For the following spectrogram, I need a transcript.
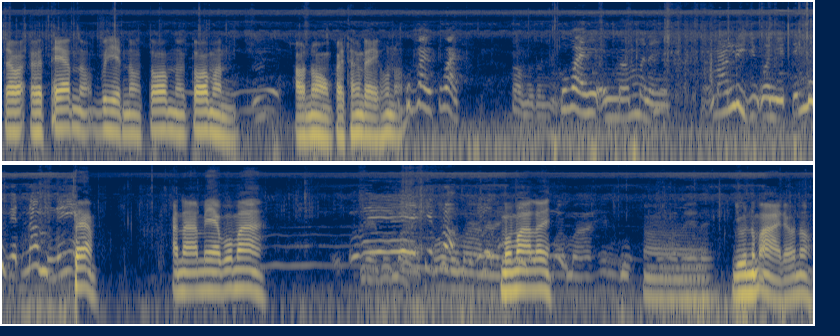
แต่ว่าเออแต้มเนาะไม่เห็นน้องต้อมน้องต้อมมัน เอาน้องไปทางใดหุ่นเนาะกูไปกูไปกูไปนี่ไอ้มัมมาไหนมาหลีอยู่วันนี้เต็มมือเวียดนามนี่แต้มอันนาแม่บ่มาเอ้ยเจ็บท้องบ่มาเลยมาเห็นอ่าอยู่น้ำอายแล้วเนาะ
